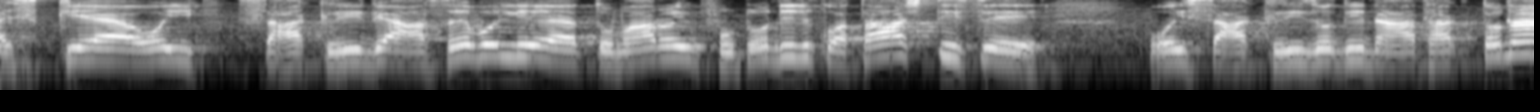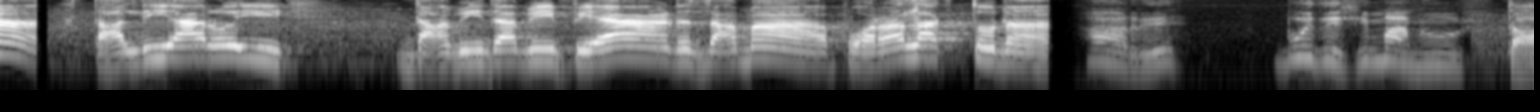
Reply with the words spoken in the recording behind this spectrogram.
আজকে ওই চাকরিটা আছে বলিয়ে তোমার ওই ফুটনির কথা আসতিছে। ওই চাকরি যদি না থাকতো না তালি আর ওই দামি দামি প্যান্ট জামা পরা লাগতো না। আরে বৈদেশি মানুষ। তা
